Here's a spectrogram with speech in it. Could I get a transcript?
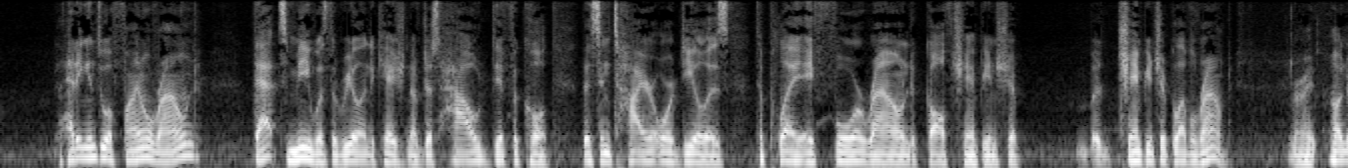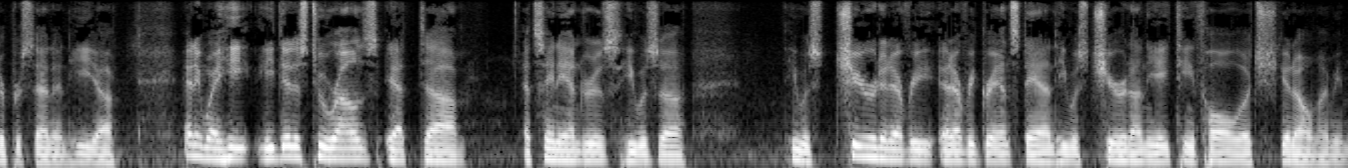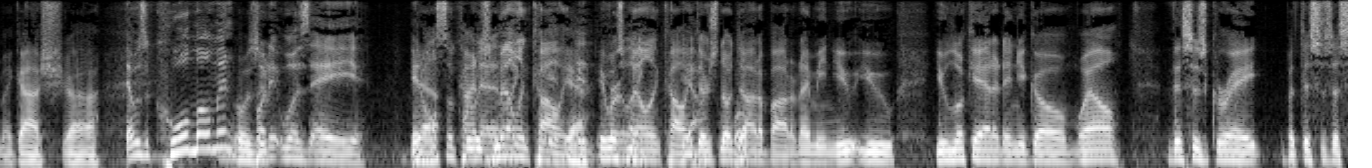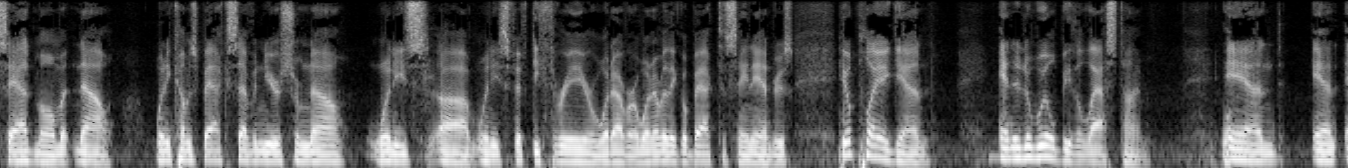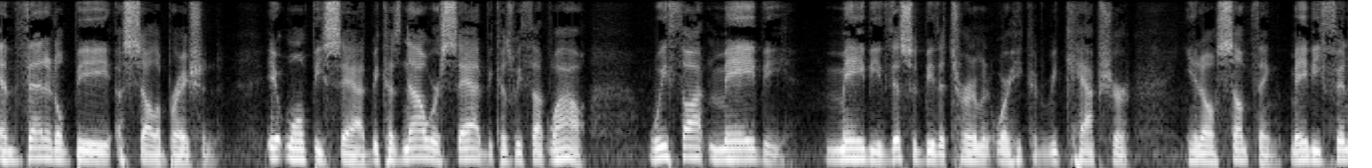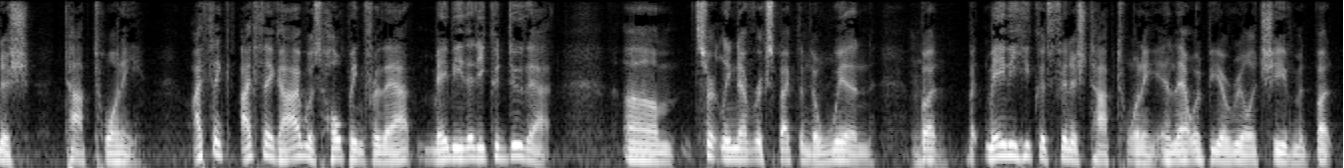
heading into a final round, that to me was the real indication of just how difficult this entire ordeal is to play a four round golf championship uh, championship level round. Right, hundred percent. And he, uh, anyway, he he did his two rounds at uh, at St Andrews. He was uh, he was cheered at every at every grandstand. He was cheered on the 18th hole, which you know, I mean, my gosh, uh, It was a cool moment, was but it? it was a it Yeah. also it kind was of melancholy. Yeah. It, was like- melancholy. yeah. There's no doubt about it. I mean, you you you look at it and you go, well, this is great, but this is a sad moment. Now, when he comes back seven years from now, when he's uh, when he's 53 or whatever, whenever they go back to St Andrews, he'll play again, and it will be the last time, and and and then it'll be a celebration. It won't be sad because now we're sad because we thought, wow, we thought maybe maybe this would be the tournament where he could recapture, you know, something, maybe finish top 20. I think I think I was hoping for that, maybe that he could do that. Um, certainly never expect him to win, but but maybe he could finish top 20 and that would be a real achievement. But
